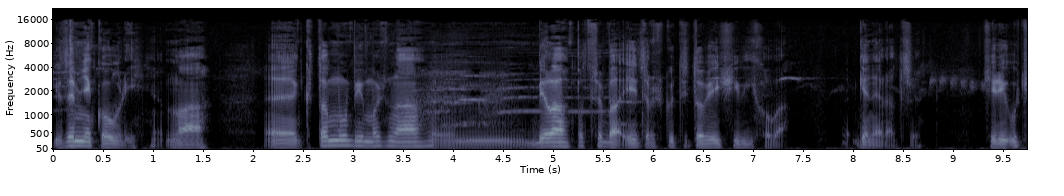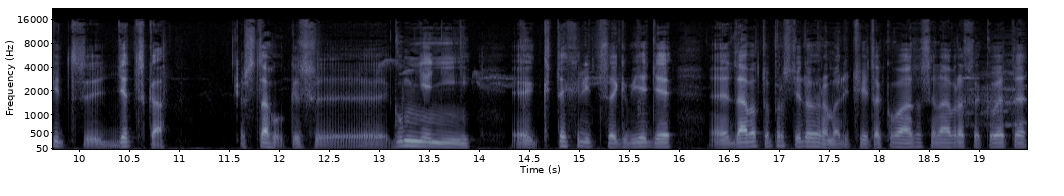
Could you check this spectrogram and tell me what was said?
k země koury. No a eh, k tomu by možná byla potřeba i trošku citovější výchova generace. Čili učit děcka vztahu k, k umění, k technice, k vědě, eh, dávat to prostě dohromady. Čili taková zase návrat takové té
